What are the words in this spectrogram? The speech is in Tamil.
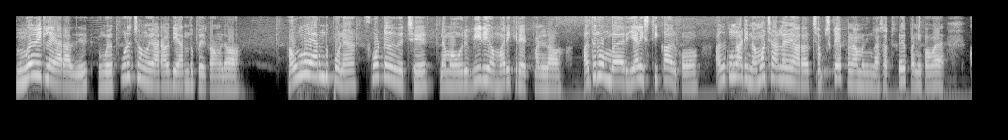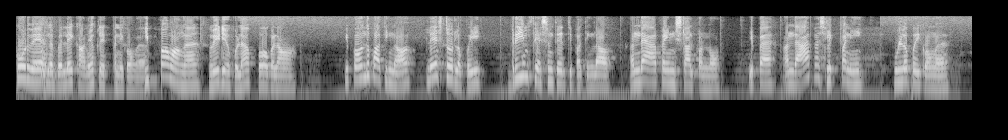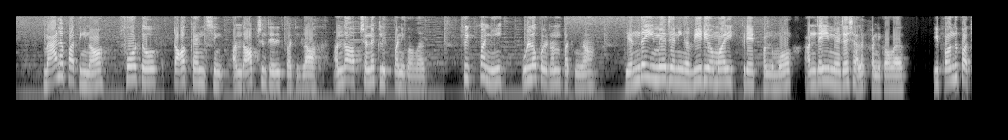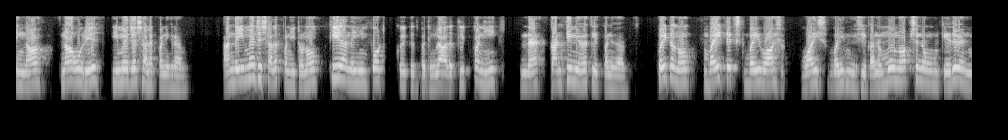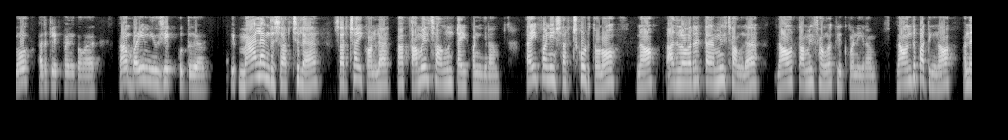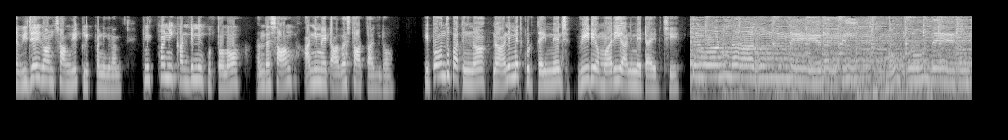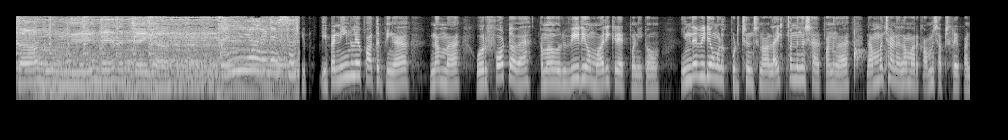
உங்க வீட்டில் யாராவது உங்களுக்கு பிடிச்சவங்க யாராவது இறந்து போயிருக்காங்களா? அவங்க இறந்து போன ஃபோட்டோவை வச்சு நம்ம ஒரு வீடியோ மாதிரி கிரியேட் பண்ணலாம். அது ரொம்ப ரியலிஸ்டிக்காக இருக்கும். அதுக்கு முன்னாடி நம்ம சேனலை யாராவது சப்ஸ்கிரைப் பண்ணாம இருந்தீங்களா சப்ஸ்கிரைப் பண்ணிக்கோங்க. கூடவே அந்த பெல்லைக்கானையும் கிளிக் பண்ணிக்கோங்க. இப்போ வாங்க வீடியோக்குள்ள போகலாம். இப்போ வந்து பார்த்தீங்கன்னா ப்ளே ஸ்டோரில் போய் ட்ரீம் ஃபேஷன் தேர்த்தி பார்த்தீங்களா அந்த ஆப்பை இன்ஸ்டால் பண்ணோம். இப்போ அந்த ஆப்பை கிளிக் பண்ணி உள்ளே போய்க்கோங்க. மேலே பார்த்தீங்கன்னா ஃபோட்டோ டாக் அண்ட் சிங் அந்த ஆப்ஷன் தெரியுது பார்த்தீங்களா? அந்த ஆப்ஷனை கிளிக் பண்ணிக்கோங்க. கிளிக் பண்ணி உள்ளே போய்ட்டோன்னு பார்த்தீங்கன்னா எந்த இமேஜை நீங்கள் வீடியோ மாதிரி கிரியேட் பண்ணுமோ அந்த இமேஜை செலக்ட் பண்ணிக்கோங்க. இப்போ வந்து பார்த்தீங்கன்னா நான் ஒரு இமேஜை செலக்ட் பண்ணிக்கிறேன். அந்த இமேஜை செலக்ட் பண்ணிட்டோனோ கீழே அந்த இம்போர்ட் இருக்குது பார்த்தீங்களா? அதை கிளிக் பண்ணி இந்த கண்டினியூவை கிளிக் பண்ணுங்க. போயிட்டோனோ by text by voice voice by music அந்த மூணு ஆப்ஷன் உங்களுக்கு எது வேணுமோ அதை கிளிக் பண்ணிக்கோங்க. நான் பை மியூசிக் குத்துக்கிறேன் இப்போ மேலே இந்த சர்ச்சில் சர்ச் ஐக்கான்ல நான் தமிழ் சாங்னு டைப் பண்ணிக்கிறேன். டைப் பண்ணி சர்ச் கொடுத்தோனோ நான் அதில் வர தமிழ் சாங்கில் நான் ஒரு தமிழ் சாங்கை கிளிக் பண்ணிக்கிறேன். நான் வந்து பார்த்தீங்கன்னா அந்த விஜயகாந்த் சாங்கே கிளிக் பண்ணிக்கிறேன். கிளிக் பண்ணி கண்டினியூ கொடுத்தோனோ அந்த சாங் அனிமேட் ஆக ஸ்டார்ட் ஆகிடும். இப்போ வந்து பார்த்தீங்கன்னா நான் அனிமேட் கொடுத்த இமேஜ் வீடியோ மாதிரி அனிமேட் ஆயிடுச்சு. நேரத்தில் தாங்கும் நினைச்சையா? இப்போ நீங்களே பார்த்துருப்பீங்க. நம்ம ஒரு ஃபோட்டோவை நம்ம ஒரு வீடியோ மாதிரி கிரியேட் பண்ணிட்டோம். இந்த வீடியோ உங்களுக்கு பிடிச்சிருந்துச்சுன்னா லைக் பண்ணுங்கள் ஷேர் பண்ணுங்கள் நம்ம சேனலை மறக்காமல் சப்ஸ்கிரைப் பண்ணுங்கள்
